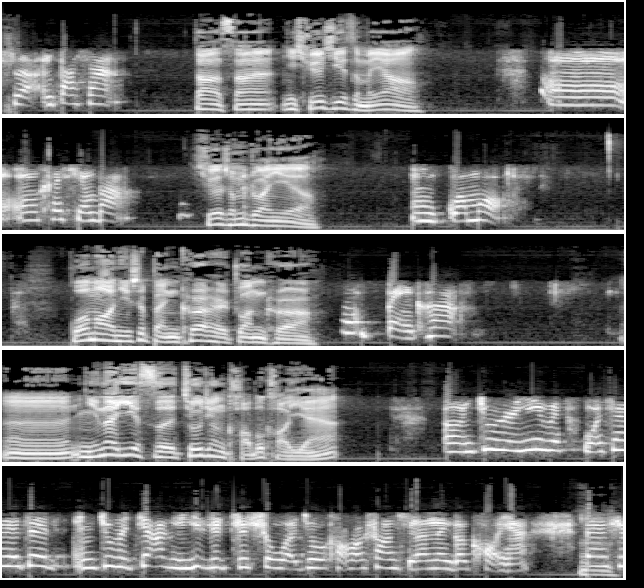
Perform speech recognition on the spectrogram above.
四、大三。大三，你学习怎么样？嗯嗯，还行吧。学什么专业啊？嗯，国贸。国贸，你是本科还是专科？嗯，本科。嗯，你那意思究竟考不考研？嗯，就是因为我现在在，嗯，就是家里一直支持我，就好好上学那个考研。但是，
